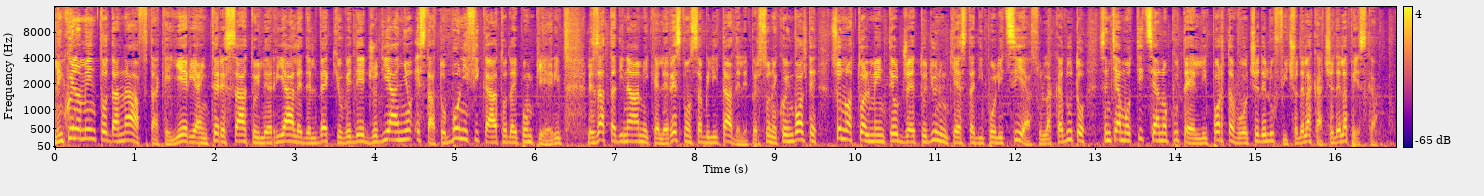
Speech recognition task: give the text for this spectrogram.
L'inquinamento da nafta che ieri ha interessato il riale del vecchio vedeggio di Agno è stato bonificato dai pompieri. L'esatta dinamica e le responsabilità delle persone coinvolte sono attualmente oggetto di un'inchiesta di polizia. Sull'accaduto sentiamo Tiziano Putelli, portavoce dell'ufficio della caccia e della pesca.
